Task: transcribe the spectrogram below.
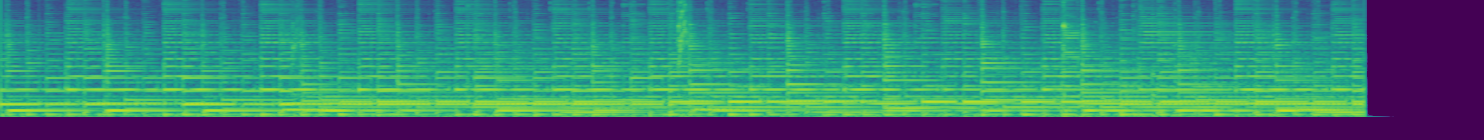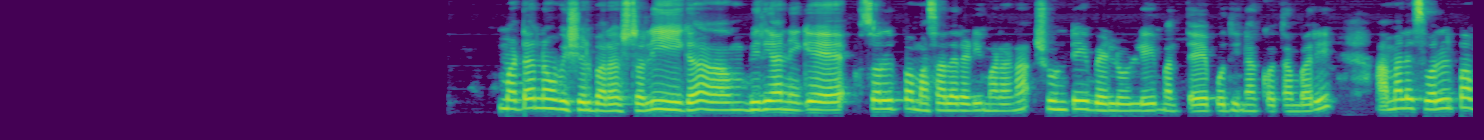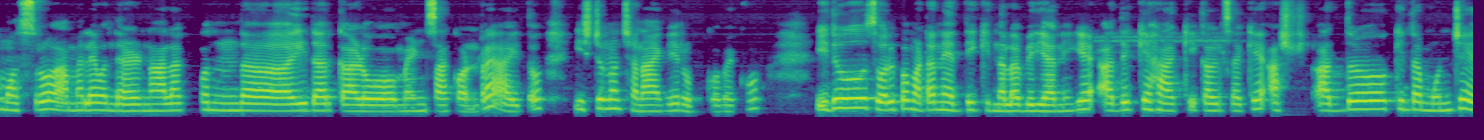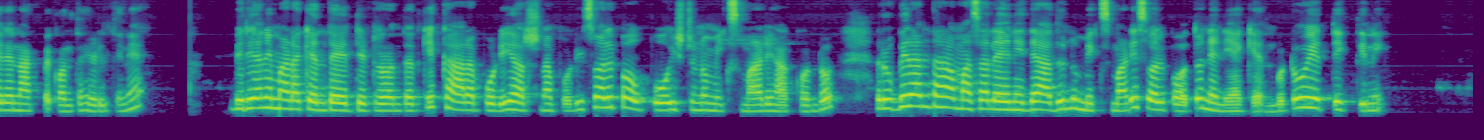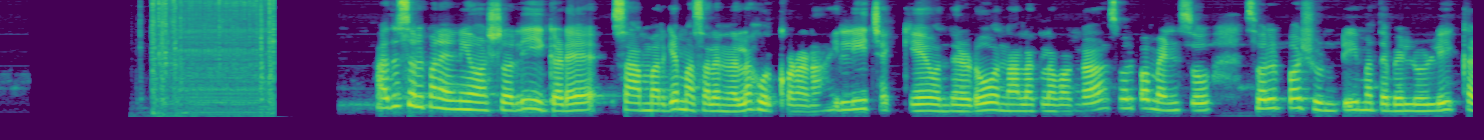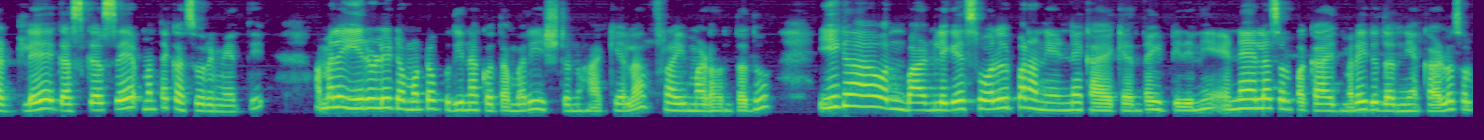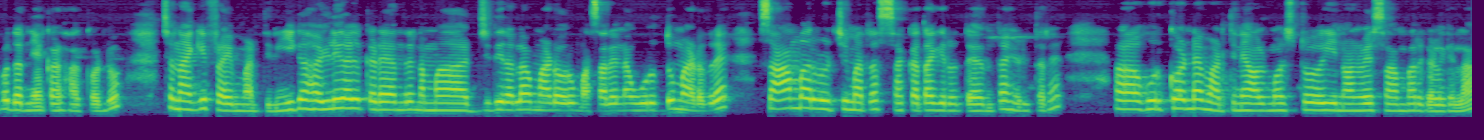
ಮಟನ್ ಬರೋ ಅಷ್ಟರಲ್ಲಿ ಈಗ ಬಿರಿಯಾನಿಗೆ ಸ್ವಲ್ಪ ಮಸಾಲೆ ರೆಡಿ ಮಾಡೋಣ. ಶುಂಠಿ, ಬೆಳ್ಳುಳ್ಳಿ ಮತ್ತು ಪುದೀನ, ಕೊತ್ತಂಬರಿ. ಆಮೇಲೆ ಸ್ವಲ್ಪ ಮೊಸರು, ಆಮೇಲೆ ಒಂದೆರಡು ನಾಲ್ಕು, ಒಂದು ಐದಾರು ಕಾಳು ಮೆಣಸು ಹಾಕೊಂಡ್ರೆ ಆಯಿತು. ಇಷ್ಟನ್ನು ಚೆನ್ನಾಗಿ ರುಬ್ಕೋಬೇಕು. ಇದು ಸ್ವಲ್ಪ ಮಟನ್ ಎತ್ತಿಕ್ಕಿದ್ನಲ್ಲ ಬಿರಿಯಾನಿಗೆ, ಅದಕ್ಕೆ ಹಾಕಿ ಕಲಸೋಕ್ಕೆ ಅಷ್ಟು, ಅದಕ್ಕಿಂತ ಮುಂಚೆ ಏನೇನು ಹಾಕಬೇಕು ಅಂತ ಹೇಳ್ತೀನಿ. ಬಿರಿಯಾನಿ ಮಾಡಕ್ಕೆ ಅಂತ ಎತ್ತಿಟ್ಟಿರುವಂಥದ್ಕೆ ಖಾರ ಪುಡಿ, ಅರಿಶಿನ ಪುಡಿ ಸ್ವಲ್ಪ ಉಪ್ಪು ಇಷ್ಟನ್ನು ಮಿಕ್ಸ್ ಮಾಡಿ ಹಾಕ್ಕೊಂಡು ರುಬ್ಬಿರೋಂತಹ ಮಸಾಲೆ ಏನಿದೆ ಅದನ್ನು ಮಿಕ್ಸ್ ಮಾಡಿ ಸ್ವಲ್ಪ ಹೊತ್ತು ನೆನೆಯಕ್ಕೆ ಅಂದ್ಬಿಟ್ಟು ಎತ್ತಿಕ್ತೀನಿ. ಅದು ಸ್ವಲ್ಪ ನೆನೆಯೋ ಅಷ್ಟರಲ್ಲಿ ಈ ಕಡೆ ಸಾಂಬಾರ್ಗೆ ಮಸಾಲೆನೆಲ್ಲ ಹುರ್ಕೊಳ್ಳೋಣ. ಇಲ್ಲಿ ಚಕ್ಕೆ ಒಂದೆರಡು, ನಾಲ್ಕು ಲವಂಗ, ಸ್ವಲ್ಪ ಮೆಣಸು, ಸ್ವಲ್ಪ ಶುಂಠಿ ಮತ್ತೆ ಬೆಳ್ಳುಳ್ಳಿ, ಕಡಲೆ, ಗಸಗಸೆ ಮತ್ತೆ ಕಸೂರಿ ಮೇಥಿ ಆಮೇಲೆ ಈರುಳ್ಳಿ, ಟೊಮೊಟೊ, ಪುದೀನ, ಕೊತ್ತಂಬರಿ ಇಷ್ಟನ್ನು ಹಾಕಿ ಎಲ್ಲ ಫ್ರೈ ಮಾಡೋವಂಥದ್ದು. ಈಗ ಒಂದು ಬಾಣಲಿಗೆ ಸ್ವಲ್ಪ ನಾನು ಎಣ್ಣೆ ಕಾಯಕ್ಕೆ ಅಂತ ಇಟ್ಟಿದ್ದೀನಿ. ಎಣ್ಣೆ ಎಲ್ಲ ಸ್ವಲ್ಪ ಕಾಯ್ದ್ಮೇಲೆ ಇದು ಧನಿಯಾ ಕಾಳು, ಸ್ವಲ್ಪ ಧನಿಯಾ ಕಾಳು ಹಾಕ್ಕೊಂಡು ಚೆನ್ನಾಗಿ ಫ್ರೈ ಮಾಡ್ತೀನಿ. ಈಗ ಹಳ್ಳಿಗಳ ಕಡೆ ಅಂದ್ರೆ ನಮ್ಮ ಅಜ್ಜಿದಿರೆಲ್ಲ ಮಾಡೋರು ಮಸಾಲೆನ ಹುರಿದು ಮಾಡಿದ್ರೆ ಸಾಂಬಾರ್ ರುಚಿ ಮಾತ್ರ ಸಖತ್ತಾಗಿರುತ್ತೆ ಅಂತ ಹೇಳ್ತಾರೆ. ಹುರ್ಕೊಂಡೇ ಮಾಡ್ತೀನಿ ಆಲ್ಮೋಸ್ಟು ಈ ನಾನ್ ವೆಜ್ ಸಾಂಬಾರ್ಗಳಿಗೆಲ್ಲ.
